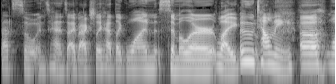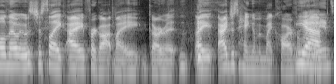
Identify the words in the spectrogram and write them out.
That's so intense. I've actually had like one similar like Ooh, tell me. Uh, well, no, it was just like I forgot my garment. I I just hang them in my car for Yeah. weddings,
